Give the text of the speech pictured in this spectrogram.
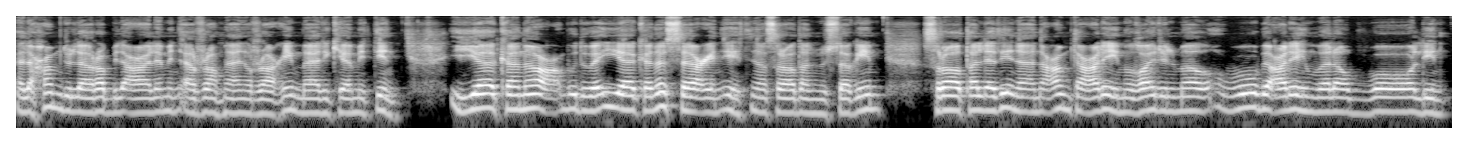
Elhamdülillahi rabbil alamin. Errahmanirrahim. Maliki yevmiddin. İyyâke na'budu ve iyyâke nesta'in. İhdina sıratal müstakim. Sıratal lezîne en'amte aleyhim gayril mağdubi aleyhim veleddallin.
